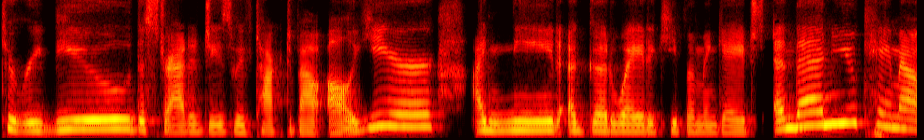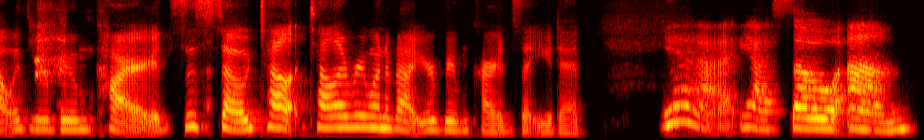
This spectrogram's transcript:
to review the strategies we've talked about all year. I need a good way to keep them engaged. And then you came out with your boom cards. So tell tell everyone about your boom cards that you did. Yeah, yeah. So um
